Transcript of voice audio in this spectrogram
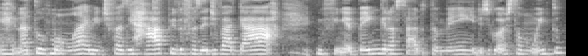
é, na turma online de fazer rápido, fazer devagar. Enfim, é bem engraçado também, eles gostam muito.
